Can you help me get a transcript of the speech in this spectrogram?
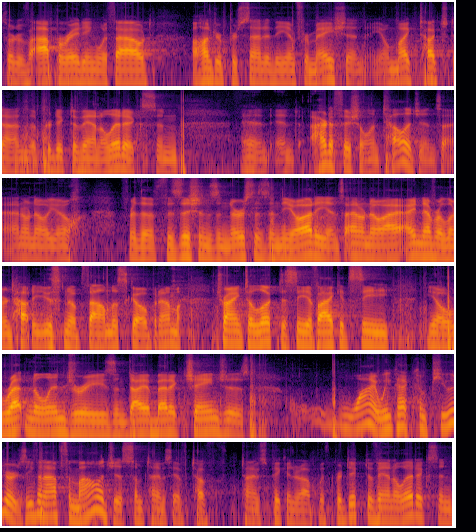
sort of operating without 100% of the information. You know, Mike touched on the predictive analytics and, and, and artificial intelligence. I, I don't know, you know, for the physicians and nurses in the audience, I don't know, I, I never learned how to use an ophthalmoscope, but I'm trying to look to see if I could see, you know, retinal injuries and diabetic changes. Why? We've got computers. Even ophthalmologists sometimes have tough times picking it up. With predictive analytics and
